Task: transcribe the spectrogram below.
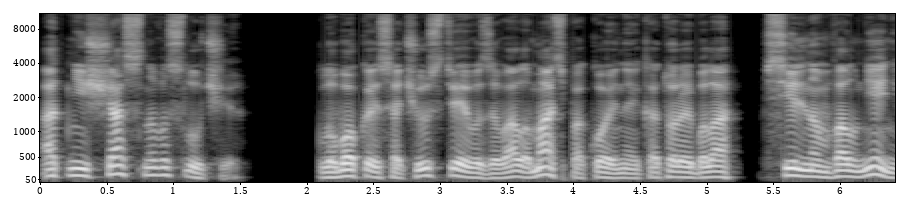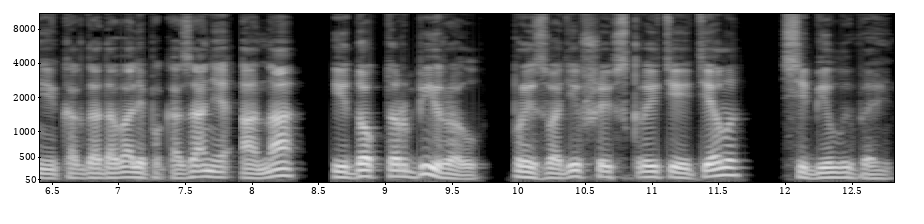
от несчастного случая. Глубокое сочувствие вызывала мать покойной, которая была в сильном волнении, когда давали показания она и доктор Биррелл, производивший вскрытие тела Сибилы Вейн.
